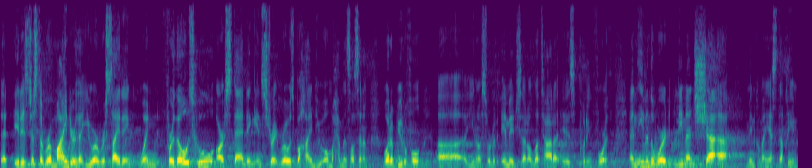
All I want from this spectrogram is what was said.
that it is just a reminder that you are reciting when for those who are standing in straight rows behind you, O Muhammad What a beautiful uh, you know, sort of image that Allah Ta'ala is putting forth. And even the word liman sha'a minkum yastaqim.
